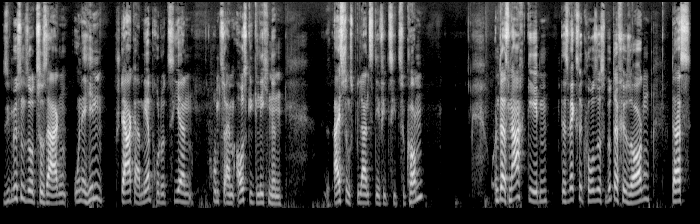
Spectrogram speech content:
sie müssen sozusagen ohnehin stärker mehr produzieren, um zu einem ausgeglichenen Leistungsbilanzdefizit zu kommen. Und das Nachgeben des Wechselkurses wird dafür sorgen, dass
